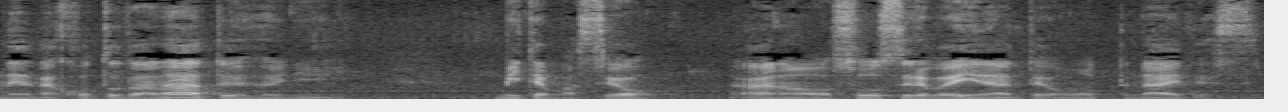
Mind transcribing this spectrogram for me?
念なことだなというふうに見てますよ。あのそうすればいいなんて思ってないです。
